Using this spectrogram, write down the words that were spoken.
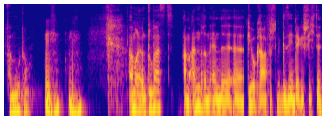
Vermutung. Mhm, mh. Amre, und du warst am anderen Ende äh, geografisch gesehen der Geschichte.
